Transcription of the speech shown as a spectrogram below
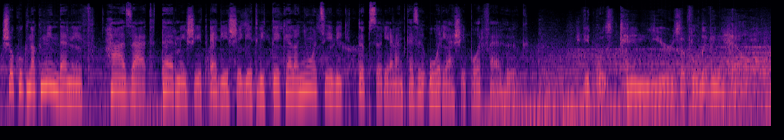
Sokuknak mindenét, házát, termését, egészségét vitték el a nyolc évig többször jelentkező óriási porfelhők. It was ten years of living hell.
